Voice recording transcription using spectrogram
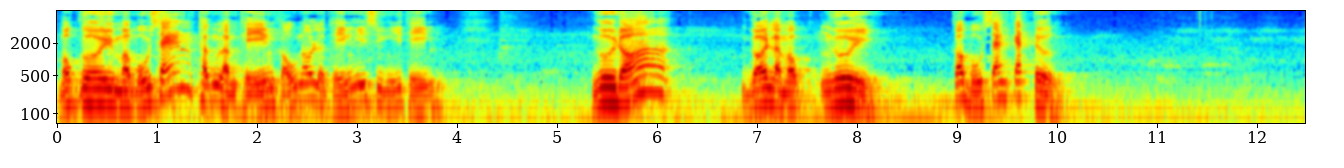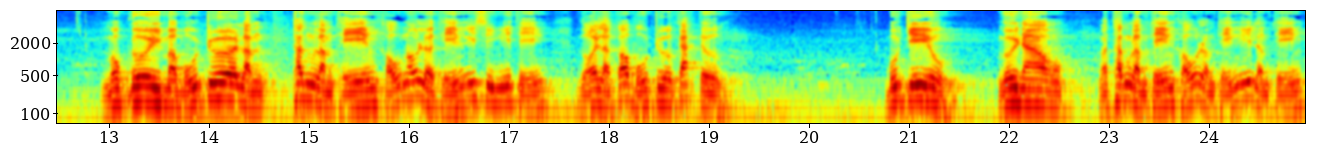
Một người mà buổi sáng thân làm thiện Khẩu nói là thiện, ý suy nghĩ thiện Người đó gọi là một người có buổi sáng cát tường. Một người mà buổi trưa làm thân làm thiện Khẩu nói là thiện, ý suy nghĩ thiện Gọi là có buổi trưa cát tường. Buổi chiều Người nào mà thân làm thiện, khẩu làm thiện, ý làm thiện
